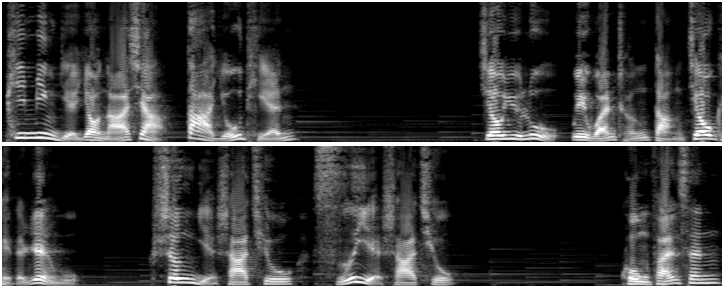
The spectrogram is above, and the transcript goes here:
拼命也要拿下大油田”。焦裕禄为完成党交给的任务，生也沙丘，死也沙丘。孔繁森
